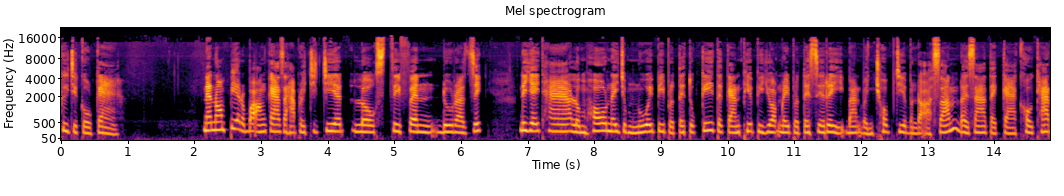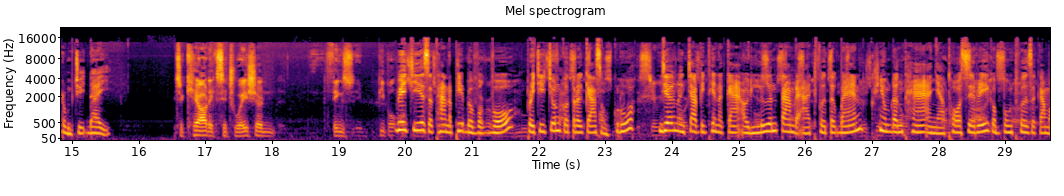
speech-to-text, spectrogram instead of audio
គឺជាគោលការណ៍អ្នកនាំពាក្យរបស់អង្គការសហប្រជាជាតិលោក Stephen Durazic និយាយថាលំហូរនៃជំនួយពីប្រទេសទូគីទៅកាន់ភាគពាយ័ព្យនៃប្រទេសសេរីបានបញ្ឈប់ជាបណ្ដោះអាសន្នដោយសារតែការខូចខាតរំជួយដី It's a chaotic situation things វាជាស្ថានភាពដ៏វឹកវរប្រជាជនក៏ត្រូវការសង្គ្រោះយើងនឹងចាត់វិធានការឲ្យលឿនតាមដែលអាចធ្វើទៅបានខ្ញុំដឹងថាអាញាធរសេរីកំពុងធ្វើសកម្ម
